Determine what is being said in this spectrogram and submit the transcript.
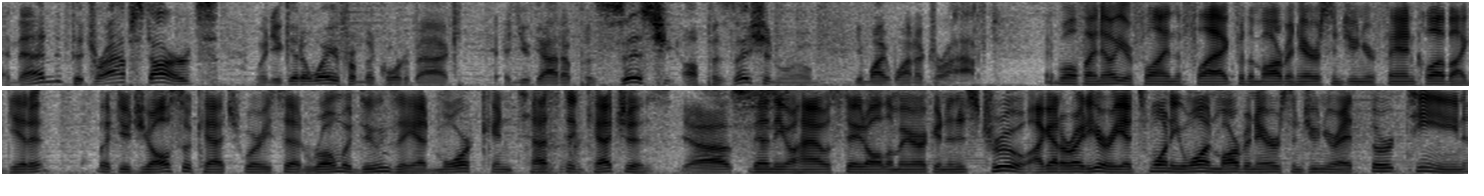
And then the draft starts when you get away from the quarterback and you got a position a position room you might want to draft. And Wolf, I know you're flying the flag for the Marvin Harrison Jr. fan club. I get it. But did you also catch where he said Rome Odunze had more contested catches yes. than the Ohio State All American? And it's true. I got it right here. He had 21. Marvin Harrison Jr. had 13.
